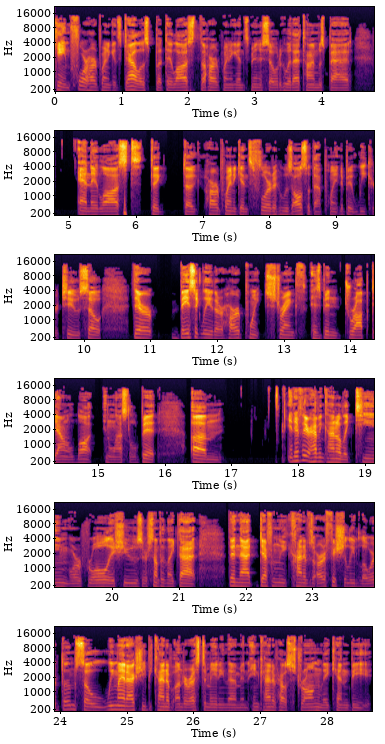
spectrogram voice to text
game four hard point against Dallas, but they lost the hard point against Minnesota, who at that time was bad, and they lost the the hard point against Florida, who was also at that point a bit weaker too. So their basically their hard point strength has been dropped down a lot in the last little bit. Um, and if they're having kind of like team or role issues or something like that, then that definitely kind of artificially lowered them. So we might actually be kind of underestimating them in, in kind of how strong they can be.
